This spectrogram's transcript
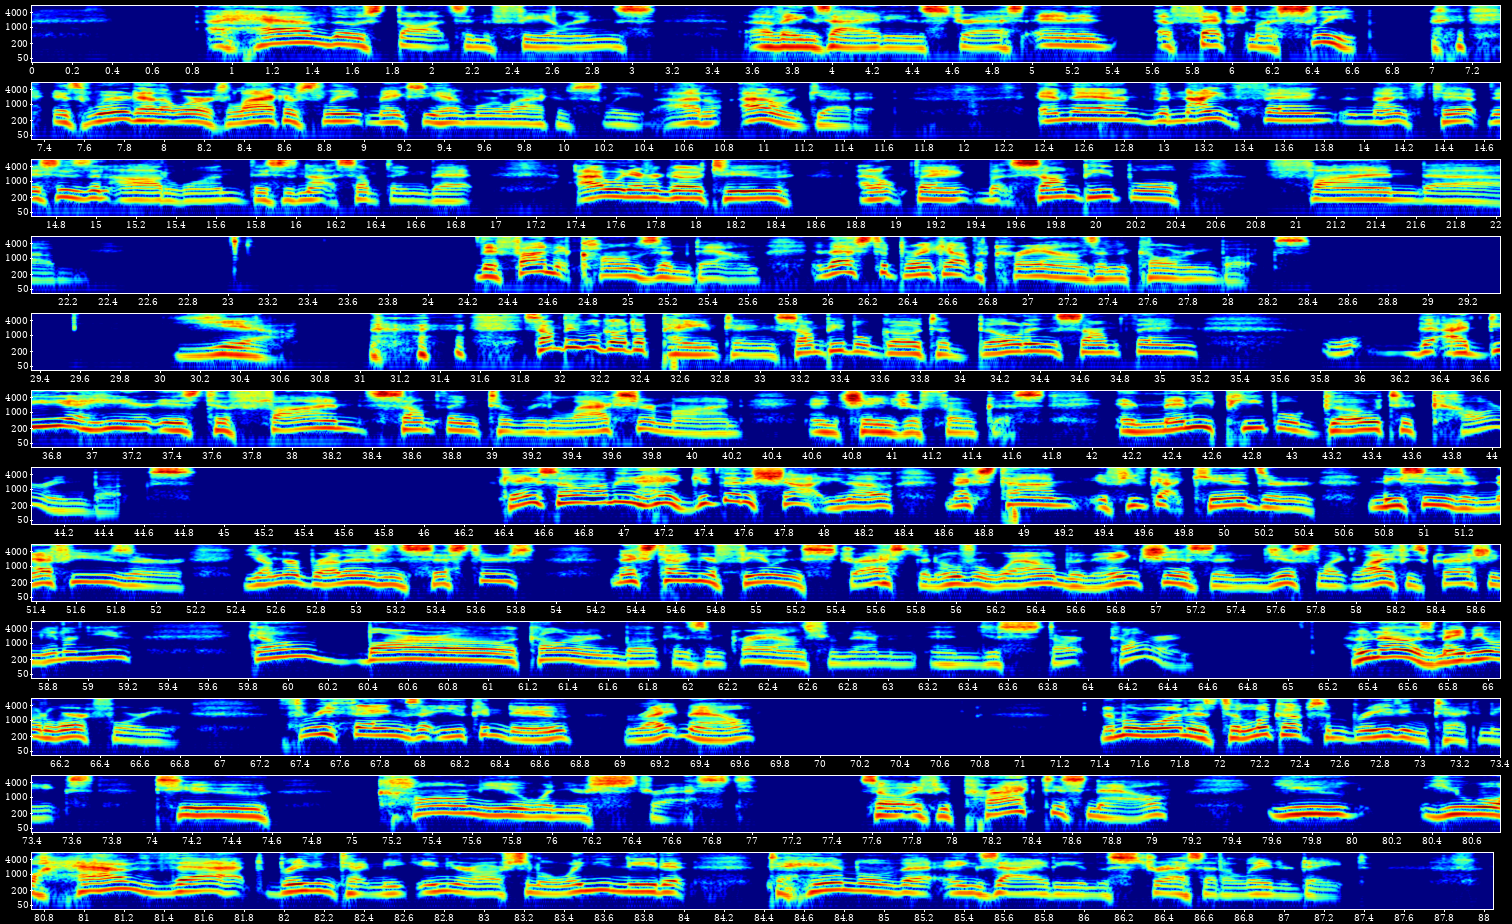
I have those thoughts and feelings of anxiety and stress and it affects my sleep. it's weird how that works. Lack of sleep makes you have more lack of sleep. I don't, I don't get it. And then the ninth thing, the ninth tip, this is an odd one. This is not something that I would ever go to. I don't think, but some people find, uh, they find it calms them down. And that's to break out the crayons in the coloring books. Yeah. some people go to painting. Some people go to building something the idea here is to find something to relax your mind and change your focus. And many people go to coloring books. Okay. So, I mean, hey, give that a shot. You know, next time, if you've got kids or nieces or nephews or younger brothers and sisters, next time you're feeling stressed and overwhelmed and anxious and just like life is crashing in on you, go borrow a coloring book and some crayons from them and, and just start coloring. Who knows? Maybe it would work for you. Three things that you can do right now. Number one is to look up some breathing techniques to calm you when you're stressed. So if you practice now, you you will have that breathing technique in your arsenal when you need it to handle the anxiety and the stress at a later date.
